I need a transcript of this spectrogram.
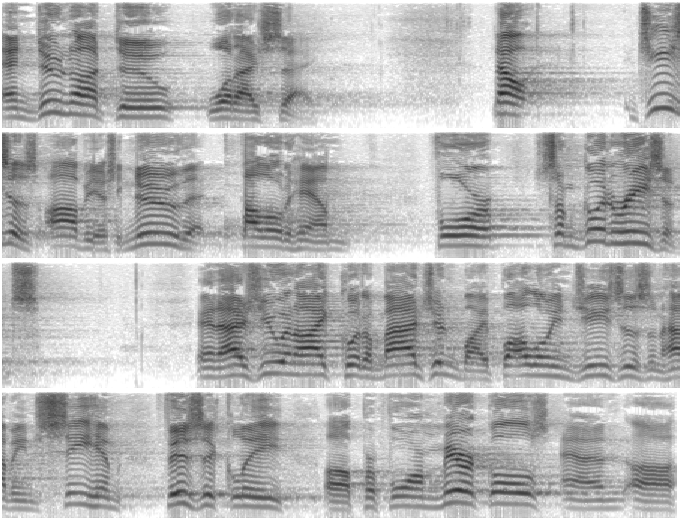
and do not do what I say? Now, Jesus obviously knew that followed him for some good reasons. And as you and I could imagine, by following Jesus and having see him physically uh, perform miracles and uh,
